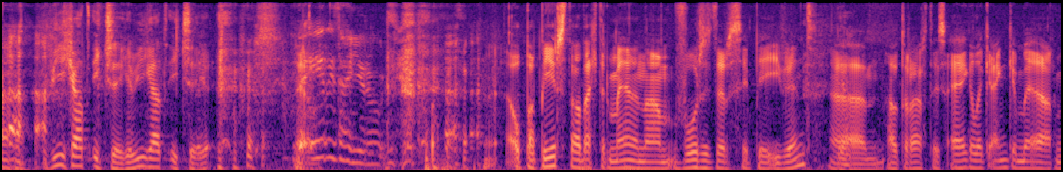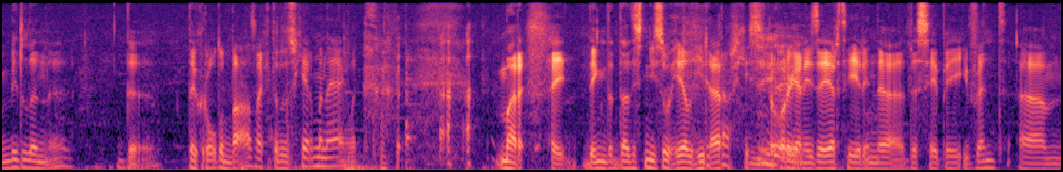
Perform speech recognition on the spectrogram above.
wie gaat ik zeggen? Wie gaat ik zeggen? De eer is aan Jeroen. Op papier staat achter mijn naam voorzitter CP Event. Ja. Uh, uiteraard is eigenlijk enkel met haar middelen de, de grote baas achter de schermen eigenlijk. Maar hey, ik denk dat dat is niet zo heel hiërarchisch nee. georganiseerd hier in de, de CP-event. Um,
